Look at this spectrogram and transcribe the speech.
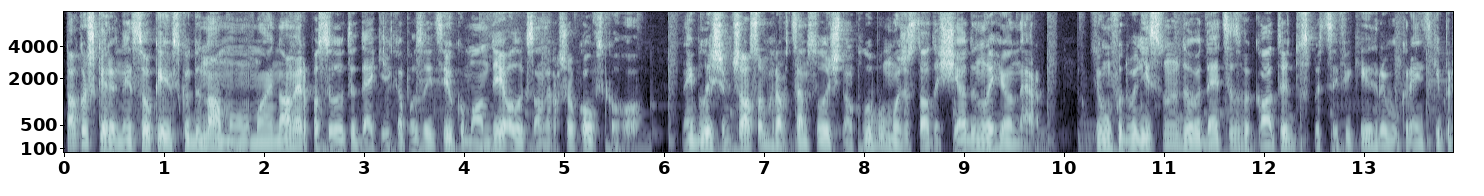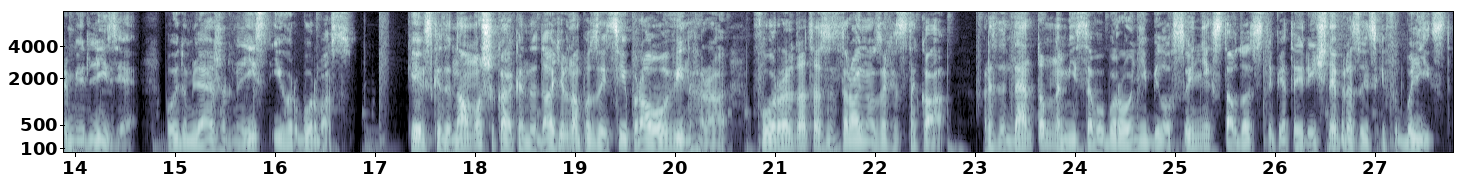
Також керівництво Київського Динамо має намір посилити декілька позицій у команді Олександра Шовковського. Найближчим часом гравцем столичного клубу може стати ще один легіонер. Цьому футболісту не доведеться звикати до специфіки гри в українській прем'єр-лізі, повідомляє журналіст Ігор Бурбас. Київське Динамо шукає кандидатів на позиції правого Вінгера, форварда та центрального захисника. Претендентом на місце в обороні білосиніх став 25-річний бразильський футболіст,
